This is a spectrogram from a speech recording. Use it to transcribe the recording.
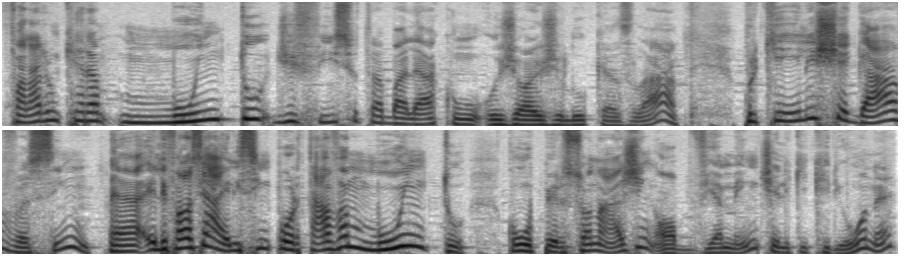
falaram que era muito difícil trabalhar com o George Lucas lá, porque ele chegava assim, é, ele falava assim, ah, ele se importava muito com o personagem, obviamente, ele que criou, né?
